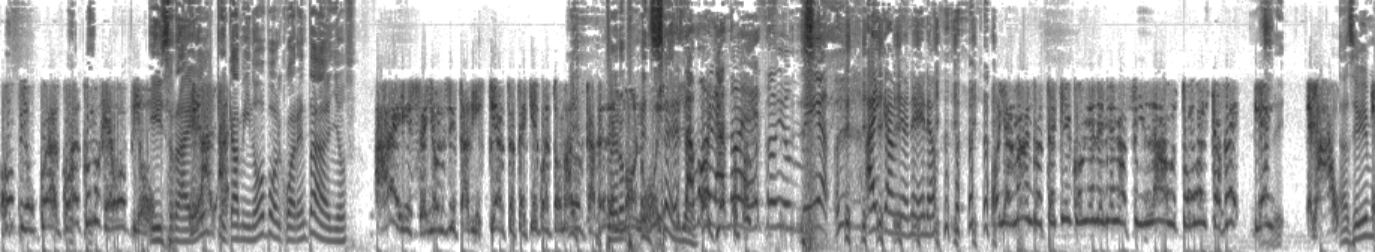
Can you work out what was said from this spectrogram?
Obvio, ¿cuál, cuál, ¿cómo que obvio? Israel Eh, que caminó por 40 años. Ay, señor, si está despierto, este chico ha tomado el café Pero del mono. en serio. Estamos hablando de eso, Dios mío. Ay, camionero. Oye, Armando, este chico viene bien afilado, tomó el café bien Sí. helado. Así mismo.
